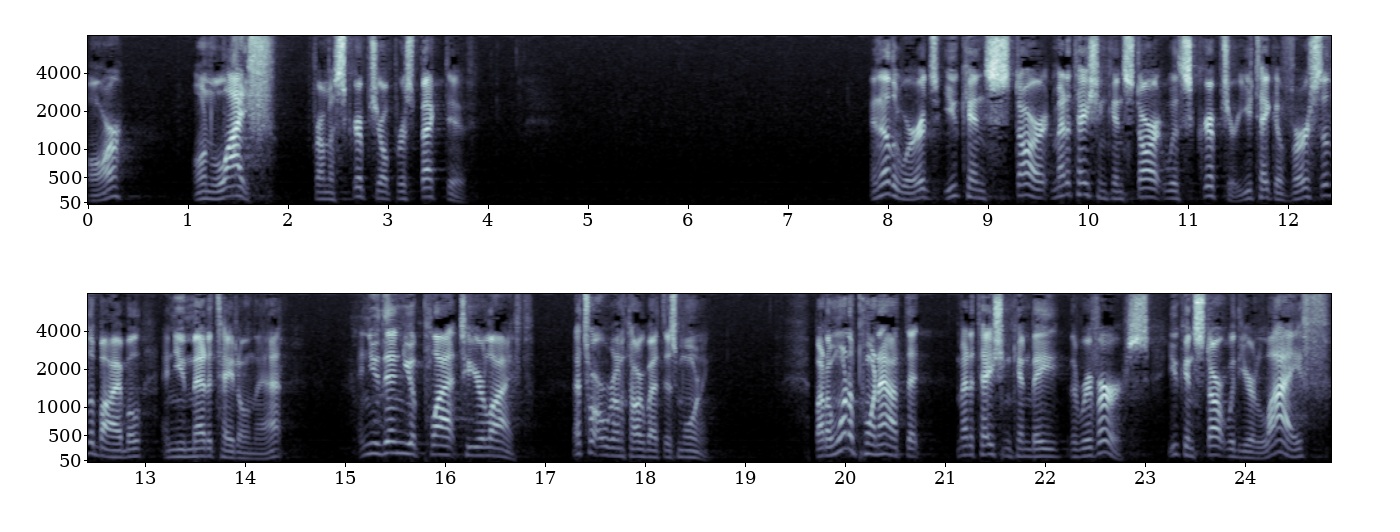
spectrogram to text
or on life from a scriptural perspective. In other words, you can start, meditation can start with Scripture. You take a verse of the Bible and you meditate on that, and you then you apply it to your life. That's what we're going to talk about this morning. But I want to point out that meditation can be the reverse. You can start with your life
